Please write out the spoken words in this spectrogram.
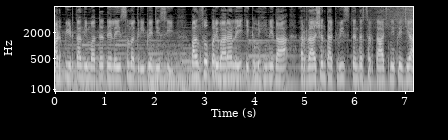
ਹੜ੍ਹ ਪੀੜਤਾਂ ਦੀ ਮਦਦ ਦੇ ਲਈ ਸਮੱਗਰੀ ਭੇਜੀ ਸੀ। 500 ਪਰਿਵਾਰਾਂ ਲਈ 1 ਮਹੀਨੇ ਦਾ ਰਾਸ਼ਨ ਤੱਕ ਵੀ ਸਤਿੰਦਰ ਸਰਤਾਜ ਨੇ ਭੇਜਿਆ।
